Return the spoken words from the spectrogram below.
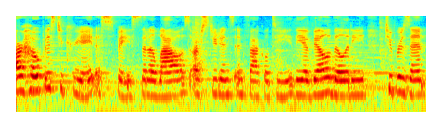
Our hope is to create a space that allows our students and faculty the availability to present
